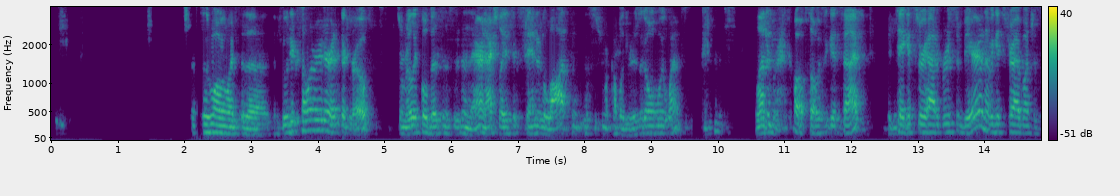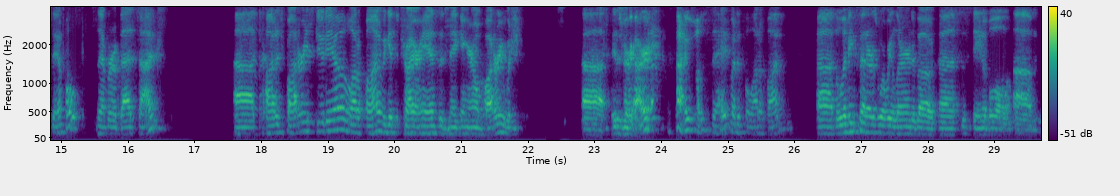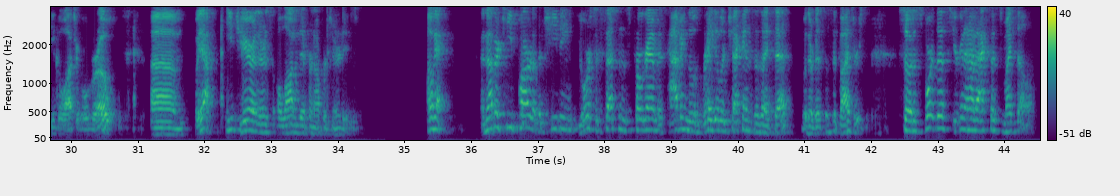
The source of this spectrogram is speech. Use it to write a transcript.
This is when we went to the, the food accelerator at the Grove. Some really cool businesses in there, and actually it's expanded a lot since this was from a couple of years ago when we went. London Brew Co-op's always a good time. They take us through how to brew some beer, and then we get to try a bunch of samples. Never a bad time. Uh, cottage pottery studio, a lot of fun. We get to try our hands at making our own pottery, which uh, is very hard, I will say, but it's a lot of fun. Uh, the living center is where we learned about uh, sustainable um, ecological growth. Um, but yeah, each year there's a lot of different opportunities. Okay, another key part of achieving your success in this program is having those regular check-ins, as I said, with our business advisors. So to support this, you're gonna have access to myself,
